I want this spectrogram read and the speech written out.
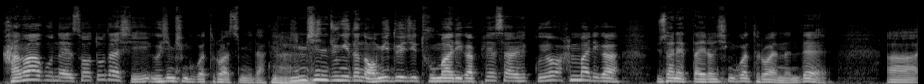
강화군에서 또다시 의심 신고가 들어왔습니다. 네. 임신 중이던 어미 돼지 두 마리가 폐사를 했고요. 한 마리가 유산했다 이런 신고가 들어왔는데 아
